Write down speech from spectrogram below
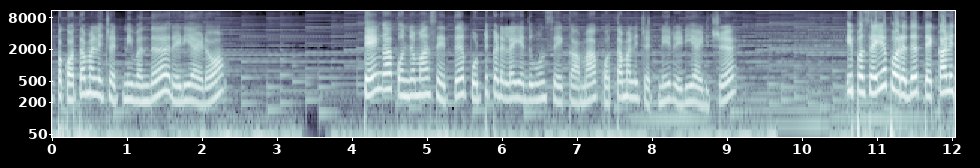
இப்போ கொத்தமல்லி சட்னி வந்து ரெடி ஆகிடும் தேங்காய் கொஞ்சமாக சேர்த்து பொட்டுக்கடலை எதுவும் சேர்க்காம கொத்தமல்லி சட்னி ரெடி ஆயிடுச்சு. இப்போ செய்ய போகிறது தெக்காளி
